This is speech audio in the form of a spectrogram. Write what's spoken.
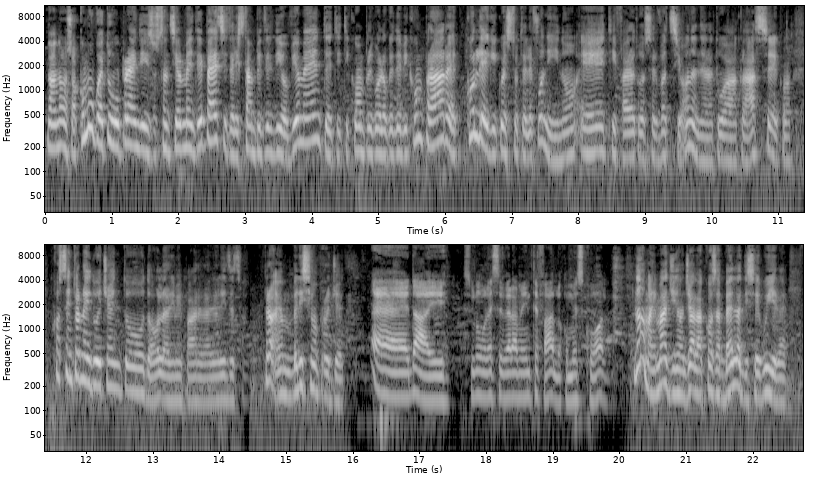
No, non lo so. Comunque tu prendi sostanzialmente i pezzi, te li stampi 3D ovviamente, ti, ti compri quello che devi comprare, colleghi questo telefonino e ti fai la tua osservazione nella tua classe. Co- Costa intorno ai 200 dollari, mi pare, la realizzazione. Però è un bellissimo progetto. Eh, dai, se uno volesse veramente farlo come scuola. No, ma immagina già la cosa bella di seguire.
